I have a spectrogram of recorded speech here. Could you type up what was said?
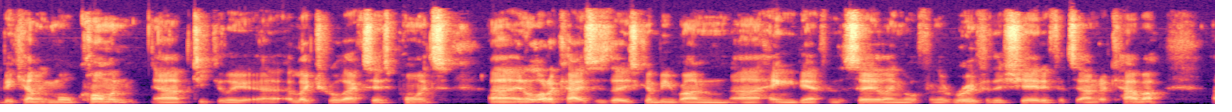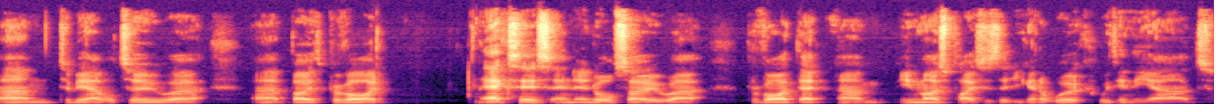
becoming more common, uh, particularly uh, electrical access points. Uh, in a lot of cases, these can be run uh, hanging down from the ceiling or from the roof of the shed if it's undercover um, to be able to uh, both provide access and, and also provide that um, in most places that you're going to work within the yards.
